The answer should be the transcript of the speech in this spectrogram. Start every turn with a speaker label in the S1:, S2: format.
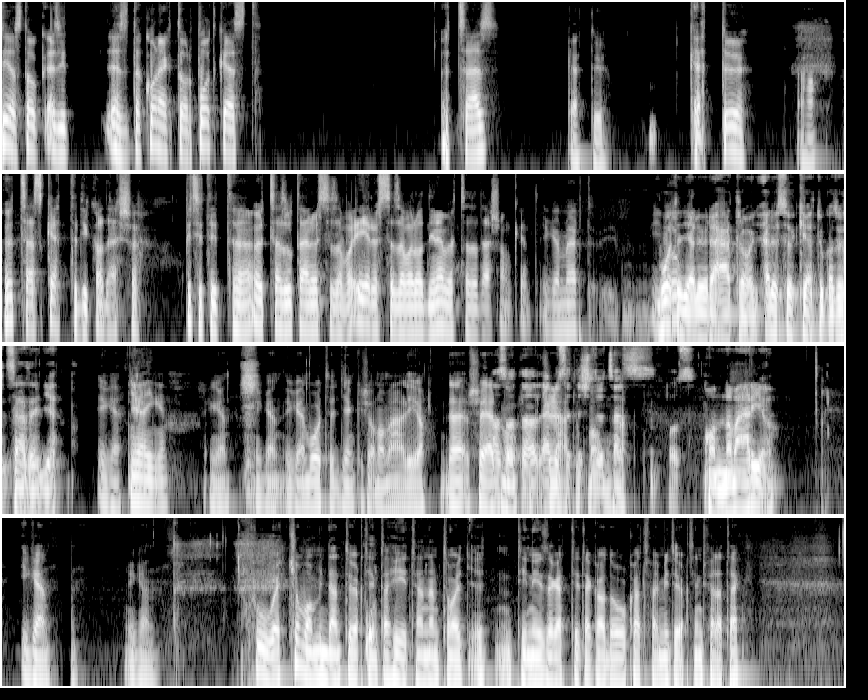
S1: Sziasztok, ez itt, ez itt a Connector Podcast 500
S2: Kettő.
S1: kettő,
S2: Aha.
S1: 502. adása. Picit itt uh, 500 után összezavar, ér összezavarodni, nem 500 adásonként.
S2: Igen, mert...
S3: Volt egy előre-hátra, hogy először kiadtuk az 501-et.
S2: Igen,
S1: Ja, igen.
S2: igen, igen, igen, volt egy ilyen kis anomália, de saját
S4: Az volt az előzetes
S2: csináltuk
S4: az
S2: magunknak.
S4: 500-hoz.
S3: Anna Mária?
S2: Igen, igen. Hú, egy csomó minden történt a héten, nem tudom, hogy ti nézegettétek a dolgokat, vagy mi történt veletek.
